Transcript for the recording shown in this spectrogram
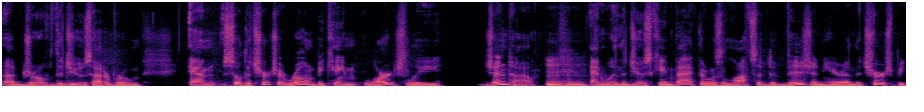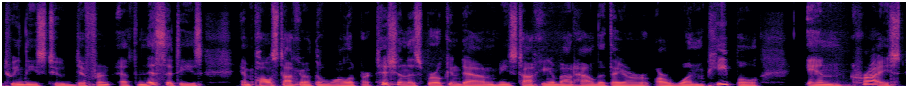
uh, drove the Jews out of Rome. And so the church at Rome became largely Gentile. Mm-hmm. And when the Jews came back, there was lots of division here in the church between these two different ethnicities. And Paul's talking about the wall of partition that's broken down. And he's talking about how that they are, are one people in Christ.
